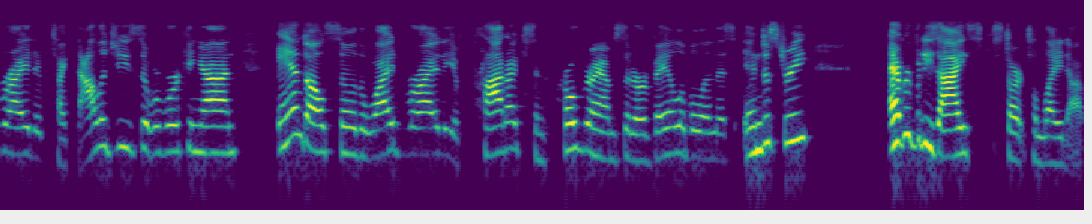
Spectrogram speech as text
variety of technologies that we're working on and also the wide variety of products and programs that are available in this industry everybody's eyes start to light up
